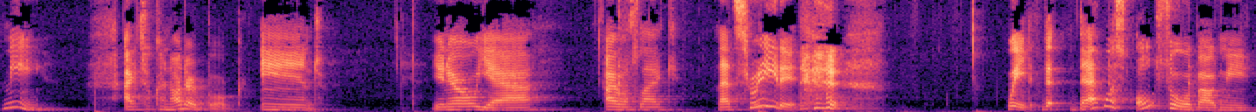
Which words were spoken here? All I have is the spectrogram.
me. I took another book and you know, yeah, I was like, let's read it. Wait, that that was also about me.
